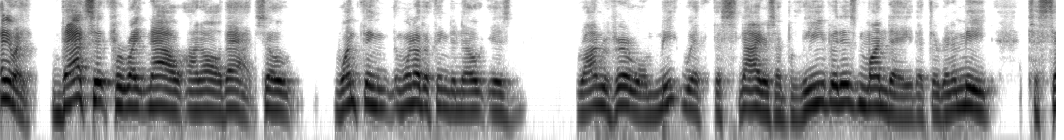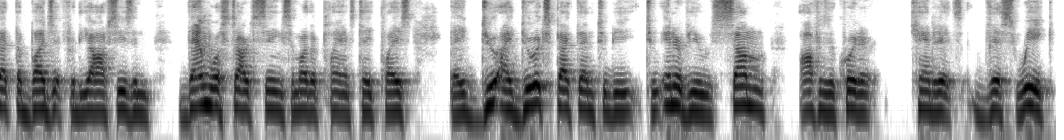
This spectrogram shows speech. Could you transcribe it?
Anyway, that's it for right now on all that. So one thing, one other thing to note is Ron Rivera will meet with the Snyders. I believe it is Monday that they're going to meet to set the budget for the offseason. Then we'll start seeing some other plans take place. They do, I do expect them to be to interview some offensive coordinator candidates this week.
